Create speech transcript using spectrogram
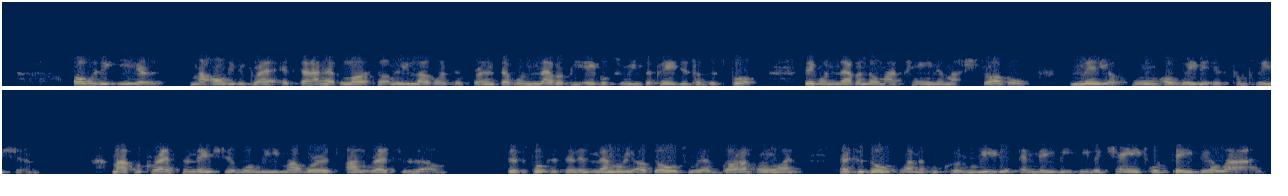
Over the years, my only regret is that I have lost so many loved ones and friends that will never be able to read the pages of this book. They will never know my pain and my struggle, many of whom awaited its completion. My procrastination will leave my words unread to them. This book is in the memory of those who have gone on and to those women who could read it and maybe even change or save their lives.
